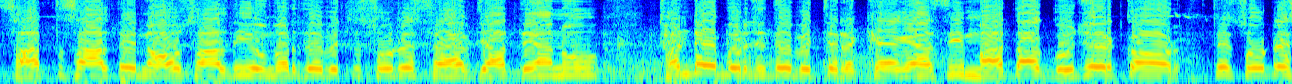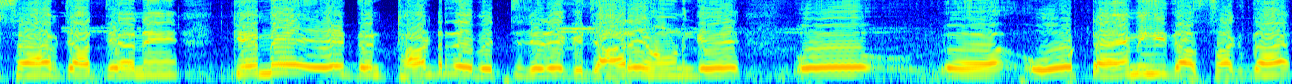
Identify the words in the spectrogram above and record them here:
7 ਸਾਲ ਤੇ 9 ਸਾਲ ਦੀ ਉਮਰ ਦੇ ਵਿੱਚ ਛੋਟੇ ਸਾਹਿਬਜ਼ਾਦਿਆਂ ਨੂੰ ਠੰਡੇ ਬੁਰਜ ਦੇ ਵਿੱਚ ਰੱਖਿਆ ਗਿਆ ਸੀ। ਮਾਤਾ ਗੁਜਰ ਕੌਰ ਤੇ ਛੋਟੇ ਸਾਹਿਬਜ਼ਾਦਿਆਂ ਨੇ ਕਿਵੇਂ ਇਹ ਦਿਨ ਠੰਡ ਦੇ ਵਿੱਚ ਜਿਹੜੇ ਗੁਜ਼ਾਰੇ ਹੋਣਗੇ, ਉਹ ਉਹ ਟਾਈਮ ਹੀ ਦੱਸ ਸਕਦਾ ਹੈ।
